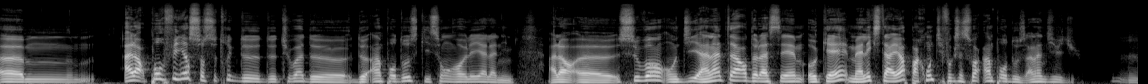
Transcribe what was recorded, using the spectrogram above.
Euh, alors, pour finir sur ce truc de, de, tu vois, de, de 1 pour 12 qui sont relayés à l'anime. Alors, euh, souvent, on dit à l'intérieur de la CM, ok, mais à l'extérieur, par contre, il faut que ce soit 1 pour 12, à l'individu. Mm.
